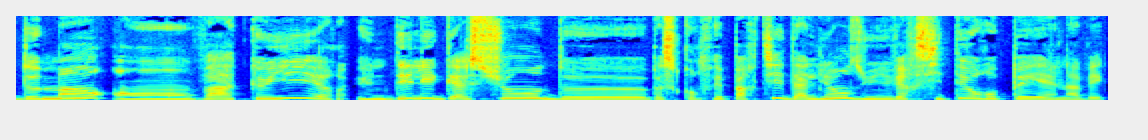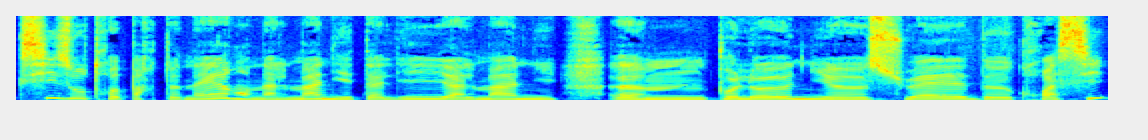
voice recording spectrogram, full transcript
demain, on va accueillir une délégation de, parce qu'on fait partie d'Alliance d'universités européennes avec six autres partenaires en Allemagne, Italie, Allemagne, euh, Pologne, euh, Suède, Croatie.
